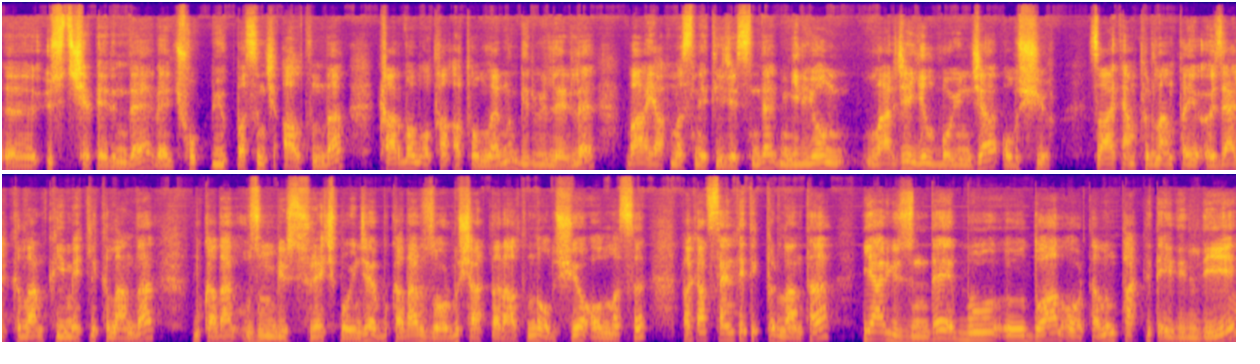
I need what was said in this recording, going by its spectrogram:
e, üst çeperinde ve çok büyük basınç altında karbon atomlarının birbirleriyle bağ yapması neticesinde milyonlarca yıl boyunca oluşuyor. Zaten pırlantayı özel kılan, kıymetli kılan da bu kadar uzun bir süreç boyunca ve bu kadar zorlu şartlar altında oluşuyor olması. Fakat sentetik pırlanta yeryüzünde bu e, doğal ortamın taklit edildiği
